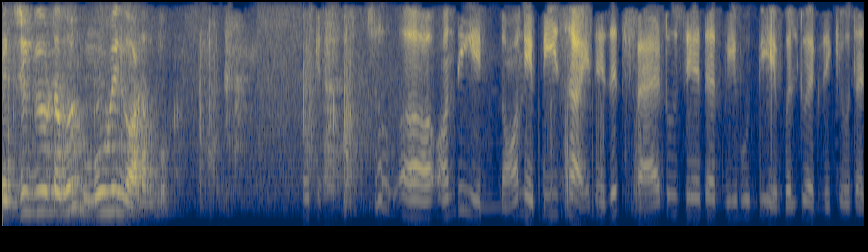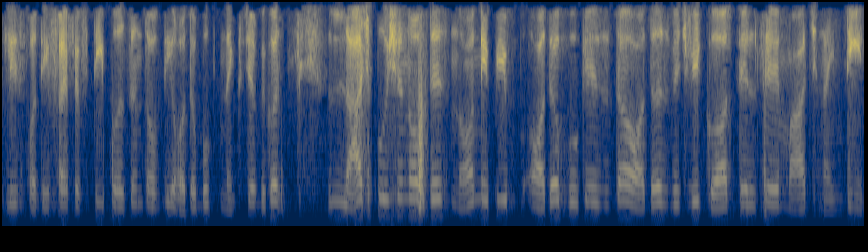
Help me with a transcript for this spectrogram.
executable moving order book. Okay. So So uh, on the non-AP side, is it fair to say that we would be able to execute at least 45-50% of the order book next year? Because large portion of this non-AP order book is the orders which we got till, say, March 19.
